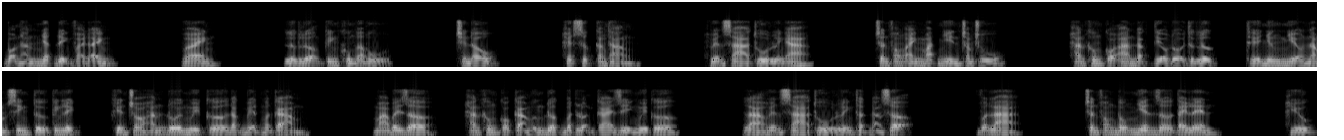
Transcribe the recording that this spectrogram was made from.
bọn hắn nhất định phải đánh. Vâng! Lực lượng kinh khủng áp ủ. Chiến đấu. Hết sức căng thẳng. Huyễn Xả thủ linh A. Trần Phong ánh mắt nhìn chăm chú. Hắn không có an đặc tiểu đội thực lực, thế nhưng nhiều năm sinh tử kinh lịch, khiến cho hắn đối nguy cơ đặc biệt mẫn cảm. Mà bây giờ, hắn không có cảm ứng được bất luận cái gì nguy cơ. Là huyễn xả thủ lĩnh thật đáng sợ. Vẫn là. Trần Phong đống nhiên giơ tay lên. Hiu.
